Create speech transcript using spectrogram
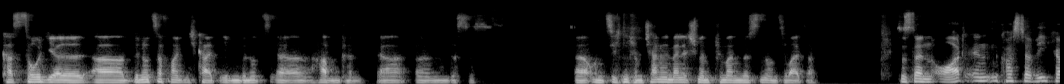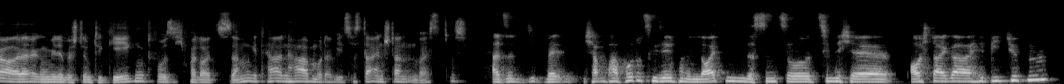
custodial äh, Benutzerfreundlichkeit eben benutzt, äh, haben können. Ja, ähm, das ist äh, und sich nicht um Channel Management kümmern müssen und so weiter. Ist es dann ein Ort in Costa Rica oder irgendwie eine bestimmte Gegend, wo sich mal Leute zusammengetan haben oder wie ist es da entstanden, weißt du es? Also die, ich habe ein paar Fotos gesehen von den Leuten. Das sind so ziemliche Aussteiger-Hippie-Typen,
